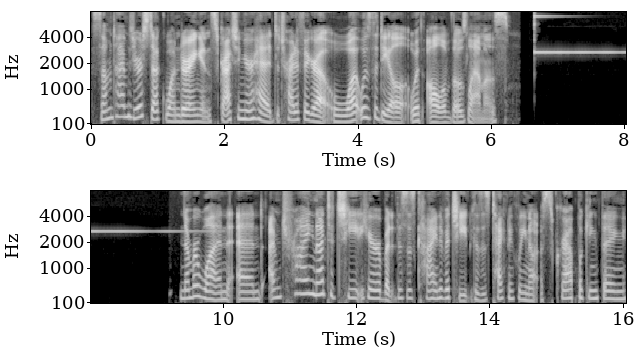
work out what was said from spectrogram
Sometimes you're stuck wondering and scratching your head to try to figure out what was the deal with all of those llamas. Number one, and I'm trying not to cheat here, but this is kind of a cheat because it's technically not a scrapbooking thing,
